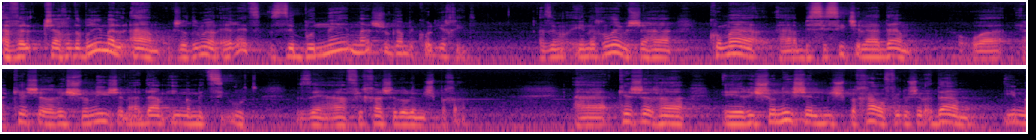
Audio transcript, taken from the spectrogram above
אבל כשאנחנו מדברים על עם, כשאנחנו מדברים על ארץ, זה בונה משהו גם בכל יחיד. אז אנחנו רואים שהקומה הבסיסית של האדם, או הקשר הראשוני של האדם עם המציאות, זה ההפיכה שלו למשפחה. הקשר הראשוני של משפחה, או אפילו של אדם, עם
